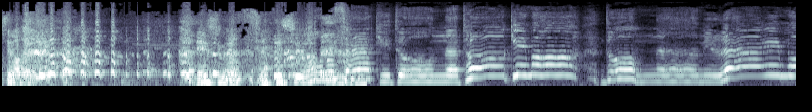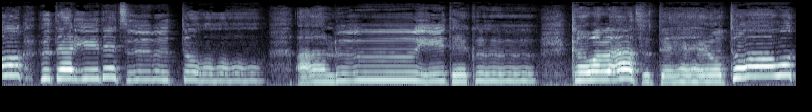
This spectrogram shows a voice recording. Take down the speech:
してません練習です。練習な。この先どんな時もどんな未来も二人でずっと歩いてく変わらず手を取っ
